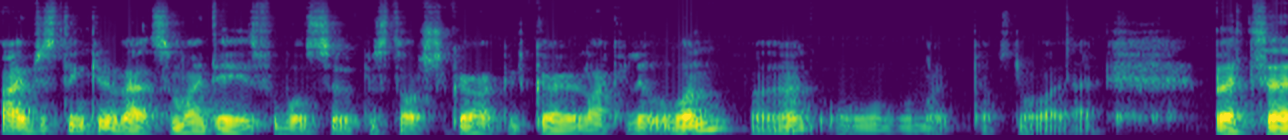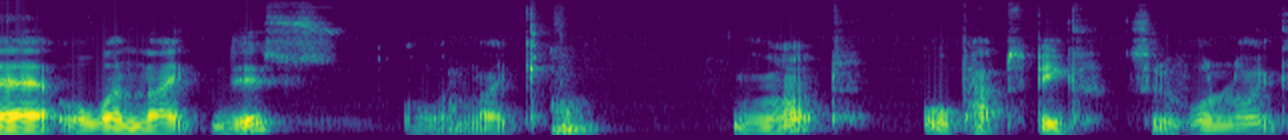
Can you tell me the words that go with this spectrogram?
I'm just thinking about some ideas for what sort of moustache to go. I could go like a little one like that, or like, perhaps not like that, but uh, or one like this, or one like that, or perhaps a big sort of one like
